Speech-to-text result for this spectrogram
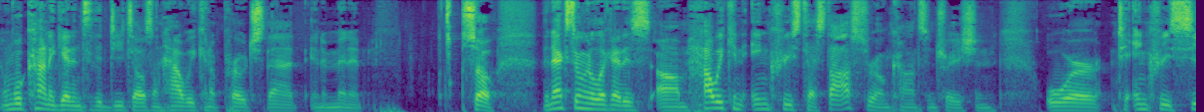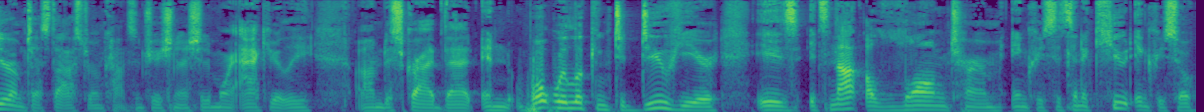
and we'll kind of get into the details on how we can approach that in a minute. So the next thing we're going to look at is um, how we can increase testosterone concentration, or to increase serum testosterone concentration. I should more accurately um, describe that. And what we're looking to do here is it's not a long term increase; it's an acute increase. So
